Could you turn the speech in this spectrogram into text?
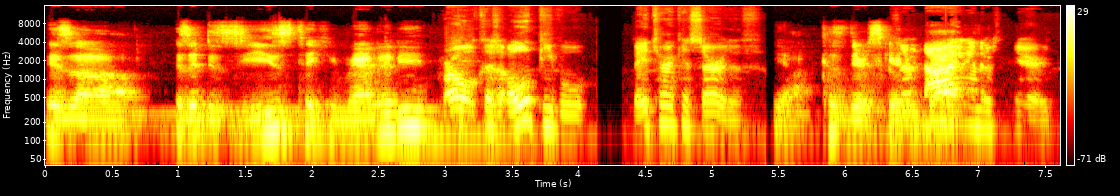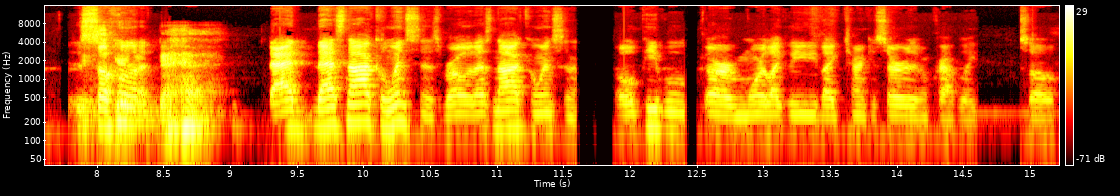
is a is a disease to humanity. Bro, because old people they turn conservative. Yeah, because they're scared They're of dying death. and they're scared. They're so scared of death. that that's not a coincidence, bro. That's not a coincidence. Old people are more likely to, like turn conservative and crap like so.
